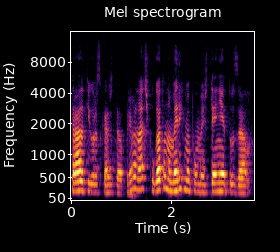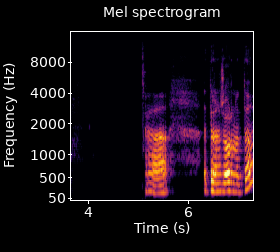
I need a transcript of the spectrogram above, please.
трябва да ти го разкажа този пример. Значи, когато намерихме помещението за а, транжорната,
